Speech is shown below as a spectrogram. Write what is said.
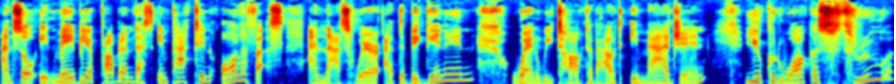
And so it may be a problem that's impacting all of us. And that's where at the beginning, when we talked about imagine, you could walk us through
